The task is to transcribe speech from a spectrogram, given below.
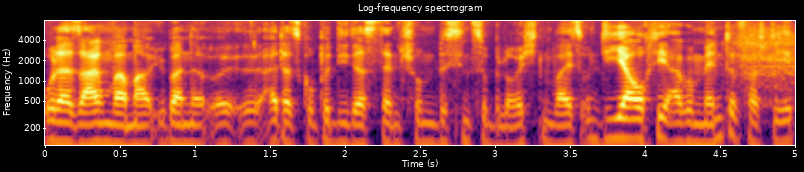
oder sagen wir mal über eine äh, Altersgruppe, die das dann schon ein bisschen zu beleuchten weiß und die ja auch die Argumente versteht.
